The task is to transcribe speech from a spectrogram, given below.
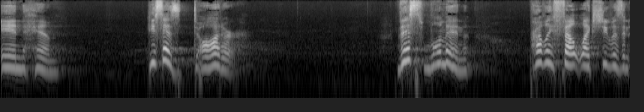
in him. He says, Daughter. This woman probably felt like she was an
